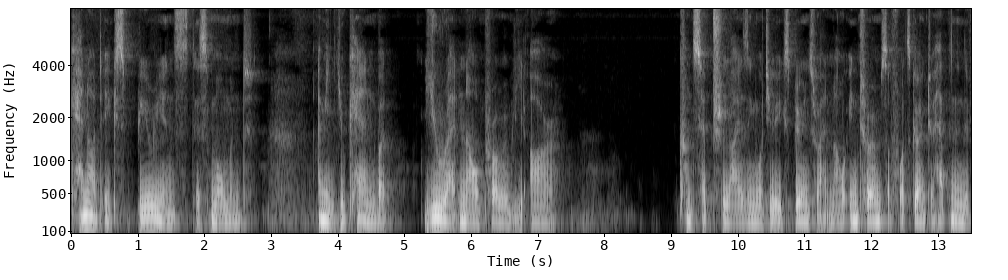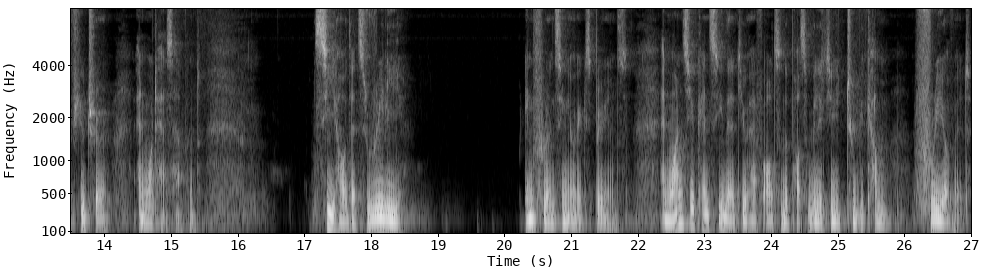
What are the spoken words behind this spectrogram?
cannot experience this moment. I mean, you can, but you right now probably are conceptualizing what you experience right now in terms of what's going to happen in the future and what has happened. see how that's really influencing your experience. And once you can see that, you have also the possibility to become free of it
